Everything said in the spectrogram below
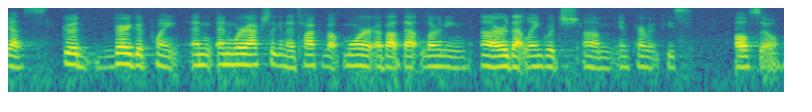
Yes, good, very good point. And, and we're actually going to talk about more about that learning uh, or that language um, impairment piece also.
